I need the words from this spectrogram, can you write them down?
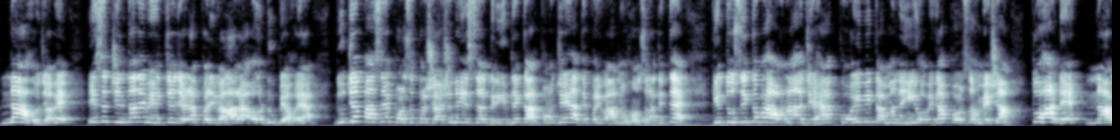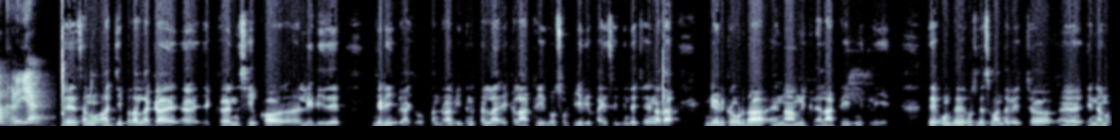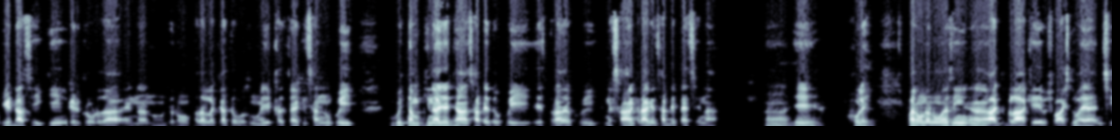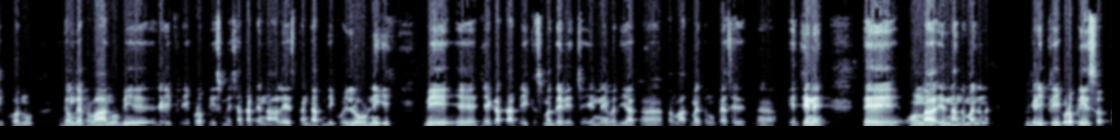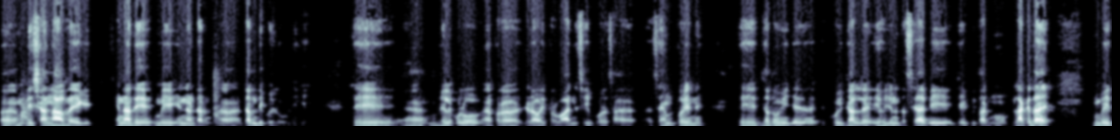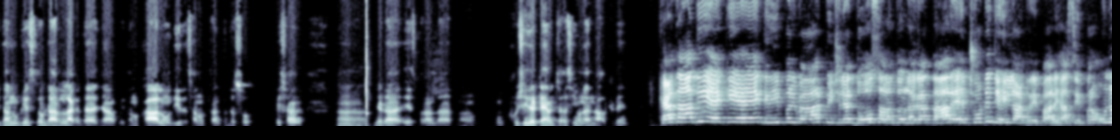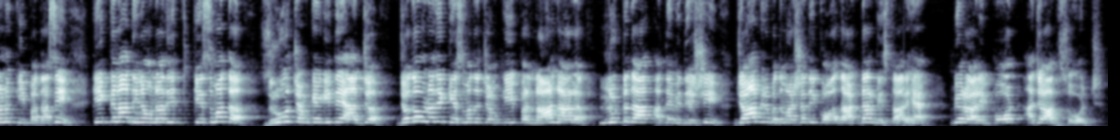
ਨਾ ਹੋ ਜਾਵੇ। ਇਸ ਚਿੰਤਾ ਦੇ ਵਿੱਚ ਜਿਹੜਾ ਪਰਿਵਾਰ ਆ, ਉਹ ਡੁੱਬਿਆ ਹੋਇਆ। ਦੂਜੇ ਪਾਸੇ ਪੁਲਿਸ ਪ੍ਰਸ਼ਾਸਨ ਨੇ ਇਸ ਗਰੀਬ ਦੇ ਘਰ ਪਹੁੰਚੇ ਅਤੇ ਪਰਿਵਾਰ ਨੂੰ ਹੌਸਲਾ ਦਿੱਤਾ ਕਿ ਤੁਸੀਂ ਘਬਰਾਓ ਨਾ, ਅਜਿਹਾ ਕੋਈ ਵੀ ਕੰਮ ਨਹੀਂ ਹੋਵੇਗਾ। ਪੁਲਿਸ ਹਮੇਸ਼ਾ ਤੁਹਾਡੇ ਨਾਲ ਖੜੀ ਹੈ। ਤੇ ਸਾਨੂੰ ਅੱਜ ਹੀ ਪਤਾ ਲੱਗਾ ਇੱਕ ਨਸੀਬ ਕੌਰ ਲੇਡੀ ਦੇ ਜਿਹੜੀ ਅੱਜ ਤੋਂ 15-20 ਦਿਨ ਪਹਿਲਾਂ ਇੱਕ ਲਾਟਰੀ 200 ਰੁਪਏ ਦੀ ਪਾਈ ਸੀ ਜਿੰਦੇ ਚ ਇਹਨਾਂ ਦਾ 1.5 ਕਰੋੜ ਦਾ ਇਨਾਮ ਨਿਕਲਿਆ, ਲਾਟਰੀ ਨਿਕਲੀ ਹੈ ਤੇ ਉਹਦੇ ਉਸ ਦੇ ਸੰਬੰਧ ਵਿੱਚ ਇਹਨਾਂ ਨੂੰ ਇਹ ਡਰ ਸੀ ਕਿ 1.5 ਕਰੋੜ ਦਾ ਇਹਨਾਂ ਨੂੰ ਜਦੋਂ ਪਤਾ ਲੱਗਾ ਤੇ ਉਸ ਨੂੰ ਇਹ ਖਰਚਾ ਕਿ ਸਾਨੂੰ ਕੋਈ ਕੋਈ ਧਮਕੀ ਨਾ ਆ ਜਾਂ ਸਾਡੇ ਤੋਂ ਕੋਈ ਇਸ ਤਰ੍ਹਾਂ ਦਾ ਕੋਈ ਨੁਕਸਾਨ ਕਰਾ ਕੇ ਸਾਡੇ ਪੈਸੇ ਨਾ ਇਹ ਖੋਲੇ ਪਰ ਉਹਨਾਂ ਨੂੰ ਅਸੀਂ ਅੱਜ ਬੁਲਾ ਕੇ ਵਿਸ਼ਵਾਸ ਦਵਾਇਆ ਨਸੀਬ ਕੌਰ ਨੂੰ ਤੇ ਉਹਦੇ ਪਰਿਵਾਰ ਨੂੰ ਵੀ ਇਹ ਜਿਹੜੀ ਫਰੀਦਕੋਟ ਪੁਲਿਸ ਹਮੇਸ਼ਾ ਤੁਹਾਡੇ ਨਾਲ ਹੈ ਇਸ ਤਰ੍ਹਾਂ ਡਰਨ ਦੀ ਕੋਈ ਲੋੜ ਨਹੀਂਗੀ ਵੀ ਇਹ ਜੇਕਰ ਤੁਹਾਡੀ ਕਿਸਮਤ ਦੇ ਵਿੱਚ ਇੰਨੇ ਵਧੀਆ ਪਰਮਾਤਮਾ ਨੇ ਤੁਹਾਨੂੰ ਪੈਸੇ ਭੇਜੇ ਨੇ ਤੇ ਉਹਨਾਂ ਇਹ ਆਨੰਦ ਮੰਨਣ ਜਿਹੜੀ ਫਰੀਦਕੋਟ ਪੁਲਿਸ ਹਮੇਸ਼ਾ ਨਾਲ ਰਹੇਗੀ ਇਹਨਾਂ ਦੇ ਵੀ ਇਹਨਾਂ ਡਰਨ ਡਰਨ ਦੀ ਕੋਈ ਲੋੜ ਨਹੀਂਗੀ ਤੇ ਅਹ, ਬਿਲਕੁਲ ਉਹ ਪਰ ਜਿਹੜਾ ਉਹ ਪਰਿਵਾਰ ਨਸੀਬ ਕੋਲ ਸਹਿਮਤ ਹੋਏ ਨੇ ਤੇ ਜਦੋਂ ਵੀ ਜੇ ਕੋਈ ਗੱਲ ਇਹੋ ਜਿਹੀ ਨੂੰ ਦੱਸਿਆ ਵੀ ਜੇ ਕੋਈ ਤੁਹਾਨੂੰ ਲੱਗਦਾ ਹੈ ਵੀ ਤੁਹਾਨੂੰ ਕਿਸ ਤੋਂ ਡਰ ਲੱਗਦਾ ਹੈ ਜਾਂ ਕੋਈ ਤੁਹਾਨੂੰ ਕਾਲ ਆਉਂਦੀ ਹੈ ਤਾਂ ਸਾਨੂੰ ਤੁਰੰਤ ਦੱਸੋ। ਹਮੇਸ਼ਾ ਜਿਹੜਾ ਇਸ ਤਰ੍ਹਾਂ ਦਾ ਖੁਸ਼ੀ ਦੇ ਟਾਈਮ 'ਚ ਅਸੀਂ ਉਹਨਾਂ ਨਾਲ ਖੜੇ ਹਾਂ। ਖੈਰ ਦੱਸਦੀ ਹੈ ਕਿ ਇਹ ਗਰੀਬ ਪਰਿਵਾਰ ਪਿਛਲੇ 2 ਸਾਲਾਂ ਤੋਂ ਲਗਾਤਾਰ ਇਹ ਛੋਟੀ ਜਿਹੀ ਲਾਟਰੀ ਪਾ ਰਿਹਾ ਸੀ, ਪਰ ਉਹਨਾਂ ਨੂੰ ਕੀ ਪਤਾ ਸੀ ਕਿ ਇੱਕ ਨਾ ਦਿਨ ਉਹਨਾਂ ਦੀ ਕਿਸਮਤ ਜ਼ਰੂਰ ਚਮਕੇਗੀ ਤੇ ਅੱਜ ਜਦੋਂ ਉਹਨਾਂ ਦੀ ਕਿਸਮਤ ਚਮਕੀ ਪਰ ਨਾਲ ਨਾਲ ਲੁੱਟ ਦਾ ਅਤੇ ਵਿਦੇਸ਼ੀ ਜਾਂ ਫਿਰ ਬਦਮਾਸ਼ਾਂ ਦੀ ਕਾਲ ਦਾ ਡਰ ਵੀ ਸਤਾ ਰਿਹਾ ਹੈ। ਬਿਊਰੋ ਰਿਪੋਰਟ, ਆਜ਼ਾਦ ਸੋਚ।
